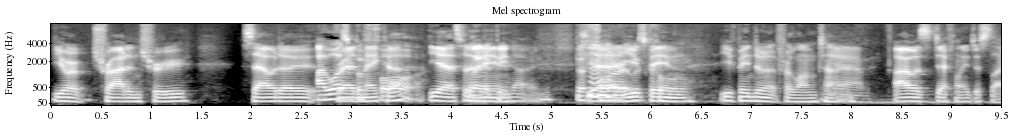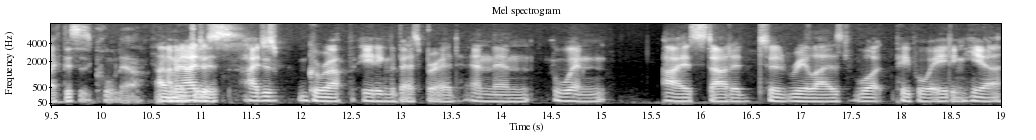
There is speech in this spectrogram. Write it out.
you're a tried and true sourdough I was bread before. maker. Yeah, that's what Let I it be known. Before Yeah, it was been cool. You've been doing it for a long time. Yeah. I was definitely just like, this is cool now. I'm I mean, I just this. I just grew up eating the best bread, and then when I started to realize what people were eating here,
